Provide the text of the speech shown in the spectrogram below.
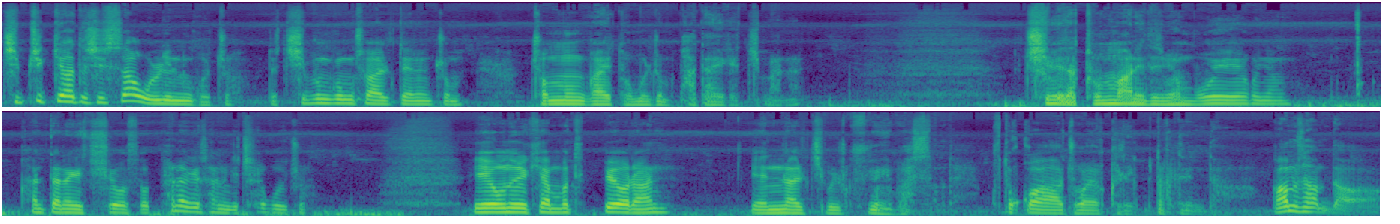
집 짓기 하듯이 쌓아 올리는 거죠. 지붕 공사할 때는 좀 전문가의 도움을 좀 받아야겠지만은. 집에다 돈 많이 들면 뭐예요? 그냥 간단하게 지어서 편하게 사는 게 최고죠. 예, 오늘 이렇게 한번 특별한 옛날 집을 구경해 봤습니다. 구독과 좋아요 클릭 부탁드립니다. 감사합니다.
